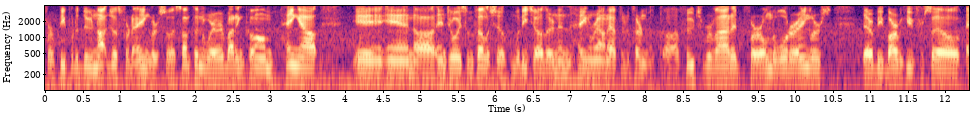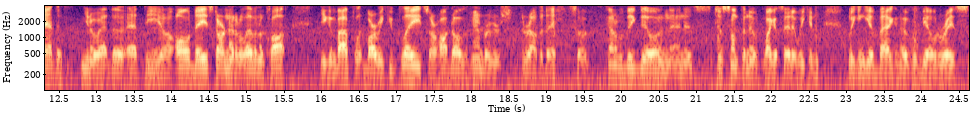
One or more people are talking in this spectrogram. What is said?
for people to do, not just for the anglers. So it's something where everybody can come, hang out, and, uh, enjoy some fellowship with each other, and then hang around after the tournament. Uh, food's provided for on the water anglers. There'll be barbecue for sale at the you know at the at the uh, all day starting at 11 o'clock. You can buy pl- barbecue plates or hot dogs and hamburgers throughout the day. So kind of a big deal, and, and it's just something that, like I said, that we can we can give back and hopefully be able to raise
